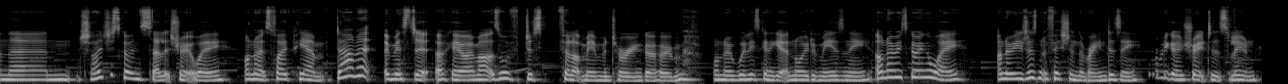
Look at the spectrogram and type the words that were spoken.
and then should I just go and sell it straight away? Oh no, it's 5 p.m. Damn it, I missed it. Okay, I might as well just fill up my inventory and go home. Oh no, Willy's gonna get annoyed with me, isn't he? Oh no, he's going away. Oh no, he doesn't fish in the rain, does he? Probably going straight to the saloon.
